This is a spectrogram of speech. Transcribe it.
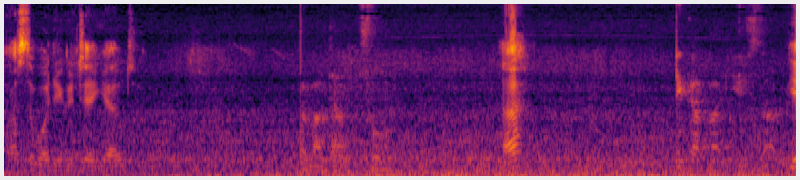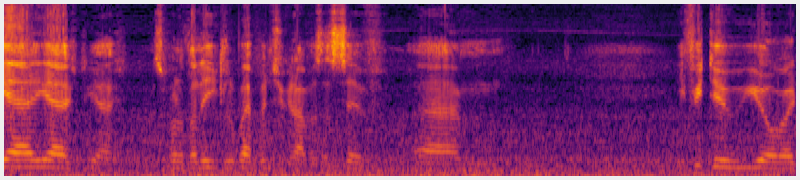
That's the one you can take out. That before. Huh? I think I've not used that. Yeah, yeah, yeah. It's one of the legal weapons you can have as a civ. Um, if you do your,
